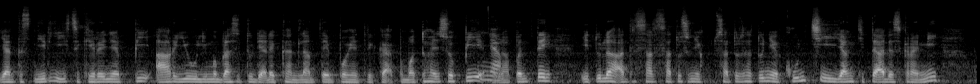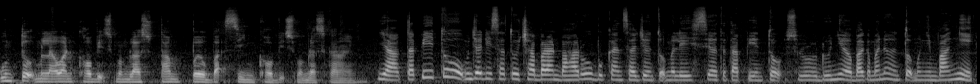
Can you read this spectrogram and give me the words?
yang tersendiri sekiranya PRU 15 itu diadakan dalam tempoh yang terdekat. Pematuhan SOP ya. adalah penting. Itulah satu-satunya satu-satunya kunci yang kita ada sekarang ini untuk melawan COVID-19 tanpa vaksin COVID-19 sekarang ini. Ya, tapi itu menjadi satu cabaran baharu bukan saja untuk Malaysia tetapi untuk seluruh dunia. Bagaimana untuk mengimbangi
